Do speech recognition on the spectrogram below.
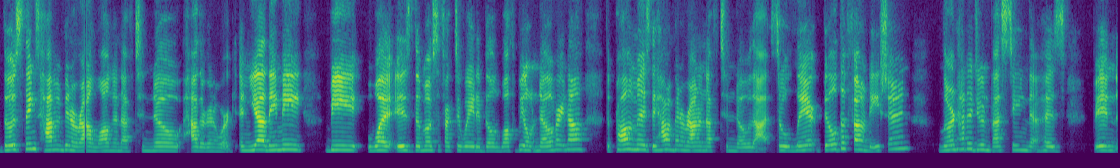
Those things haven't been around long enough to know how they're going to work. And yeah, they may be what is the most effective way to build wealth. We don't know right now. The problem is they haven't been around enough to know that. So layer build the foundation, learn how to do investing that has been,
